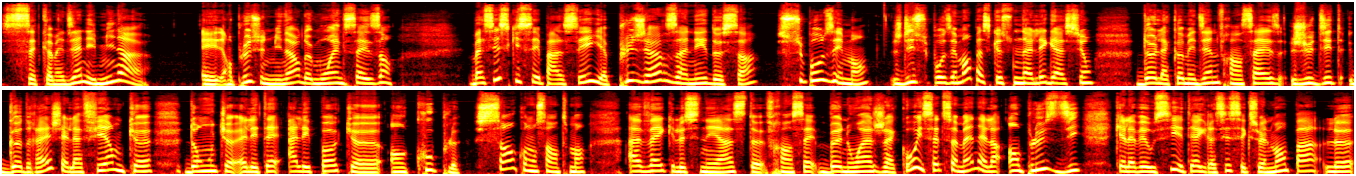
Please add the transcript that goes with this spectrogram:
cette comédienne est mineure. Et en plus, une mineure de moins de 16 ans. Ben, c'est ce qui s'est passé il y a plusieurs années de ça supposément, je dis supposément parce que c'est une allégation de la comédienne française Judith Godrèche. Elle affirme que donc elle était à l'époque euh, en couple sans consentement avec le cinéaste français Benoît Jacot. Et cette semaine, elle a en plus dit qu'elle avait aussi été agressée sexuellement par le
